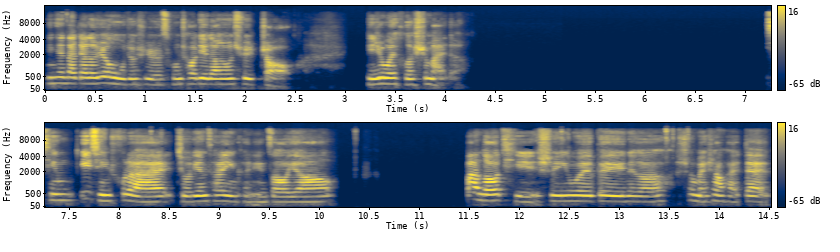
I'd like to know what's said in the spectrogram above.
今天大家的任务就是从超跌当中去找。你认为何时买的？疫情疫情出来，酒店餐饮肯定遭殃。半导体是因为被那个盛美上海带，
